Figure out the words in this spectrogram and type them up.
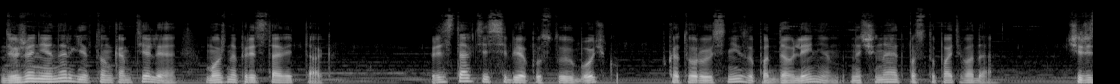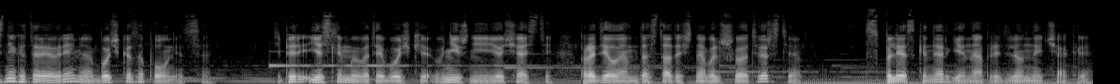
Движение энергии в тонком теле можно представить так. Представьте себе пустую бочку, в которую снизу под давлением начинает поступать вода. Через некоторое время бочка заполнится. Теперь, если мы в этой бочке, в нижней ее части, проделаем достаточно большое отверстие, всплеск энергии на определенной чакре,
